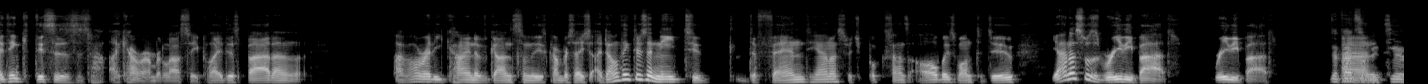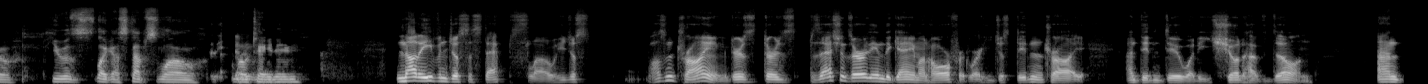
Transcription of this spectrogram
I think this is I can't remember the last time he played this bad, and I've already kind of gone some of these conversations. I don't think there's a need to defend Giannis, which Bucks fans always want to do. Giannis was really bad, really bad. Defensively And- too, he was like a step slow, rotating. Not even just a step slow. He just wasn't trying. There's there's possessions early in the game on Horford where he just didn't try and didn't do what he should have done. And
